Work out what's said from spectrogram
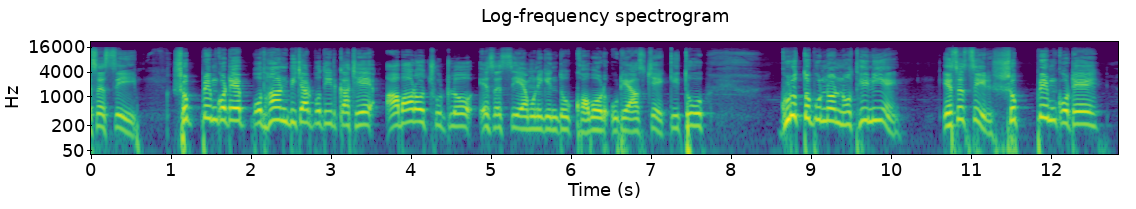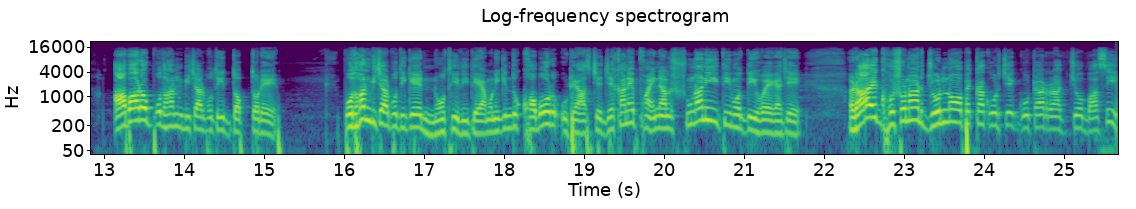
এসএসসি সুপ্রিম কোর্টে প্রধান বিচারপতির কাছে আবারও ছুটল এসএসসি, এমনই কিন্তু খবর উঠে আসছে। কিন্তু গুরুত্বপূর্ণ নথি নিয়ে এসএসসির সুপ্রিম কোর্টে আবারও প্রধান বিচারপতির দপ্তরে প্রধান বিচারপতিকে নথি দিতে, এমনই কিন্তু খবর উঠে আসছে, যেখানে ফাইনাল শুনানি ইতিমধ্যেই হয়ে গেছে। রায় ঘোষণার জন্য অপেক্ষা করছে গোটার রাজ্যবাসী।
